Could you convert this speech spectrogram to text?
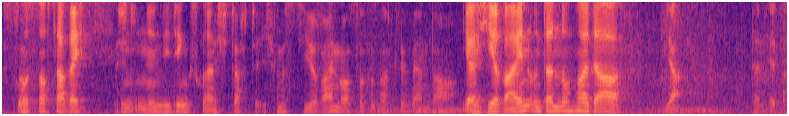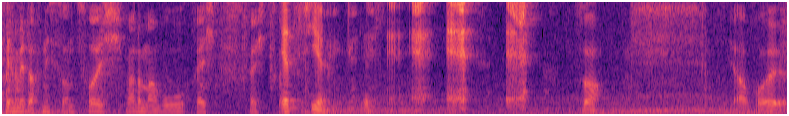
Ist Du musst noch da rechts Ich- hinten in die Dings rein. Ich dachte, ich müsste hier rein. Du hast doch gesagt, wir wären da. Ja, hier rein und dann nochmal da. Ja. Dann erzähl mir doch nicht so ein Zeug. Warte mal, wo? Rechts, rechts. Jetzt rechts. hier. Jetzt. So. Jawohl.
